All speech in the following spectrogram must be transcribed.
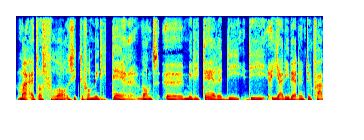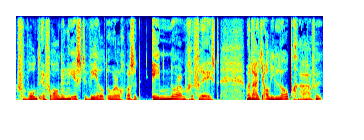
Maar het was vooral een ziekte van militairen. Want uh, militairen die, die, ja, die werden natuurlijk vaak verwond. En vooral in de mhm. Eerste Wereldoorlog was het enorm gevreesd. Want dan had je al die loopgraven.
